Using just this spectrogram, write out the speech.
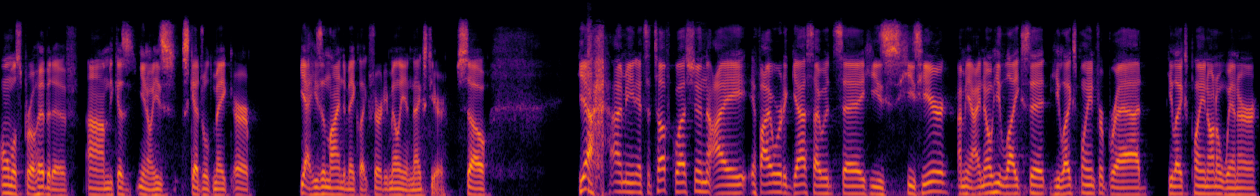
almost prohibitive, um, because you know he's scheduled to make or, yeah, he's in line to make like 30 million next year. So. Yeah, I mean it's a tough question. I if I were to guess, I would say he's he's here. I mean, I know he likes it. He likes playing for Brad. He likes playing on a winner.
